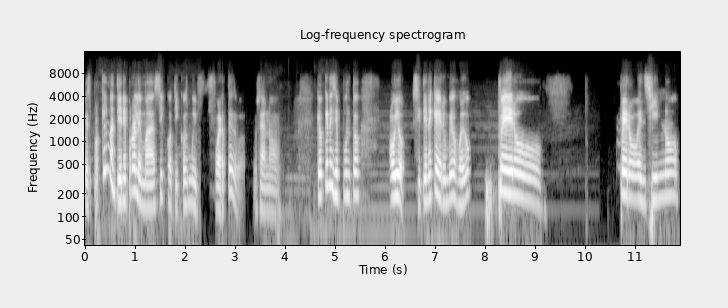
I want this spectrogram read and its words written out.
Es porque él mantiene problemas psicóticos muy fuertes. O sea, no. Creo que en ese punto, obvio, sí tiene que ver un videojuego, pero. Pero en sí no,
